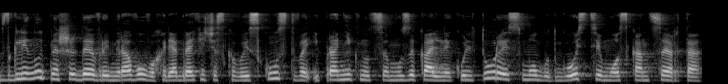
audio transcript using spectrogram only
Взглянуть на шедевры мирового хореографического искусства и проникнуться музыкальной культурой смогут гости Москонцерта.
